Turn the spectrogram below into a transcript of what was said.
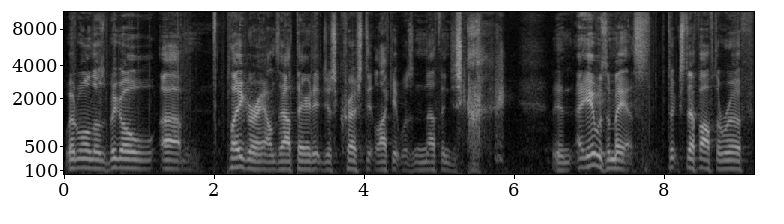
we had one of those big old um, playgrounds out there, and it just crushed it like it was nothing. Just and it was a mess. Took stuff off the roof,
